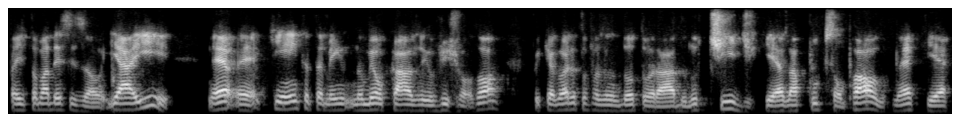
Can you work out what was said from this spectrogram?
para a gente tomar decisão. E aí, né, é, que entra também, no meu caso, o Visual Law, porque agora eu estou fazendo doutorado no TID, que é na PUC São Paulo, né, que é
